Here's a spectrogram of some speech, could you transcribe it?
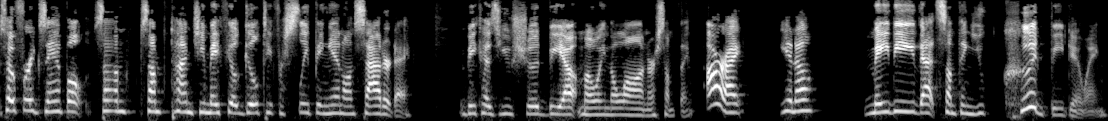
So, for example, some sometimes you may feel guilty for sleeping in on Saturday because you should be out mowing the lawn or something. All right, you know, maybe that's something you could be doing,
